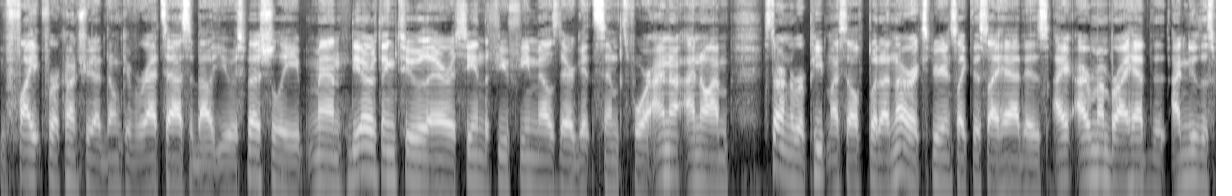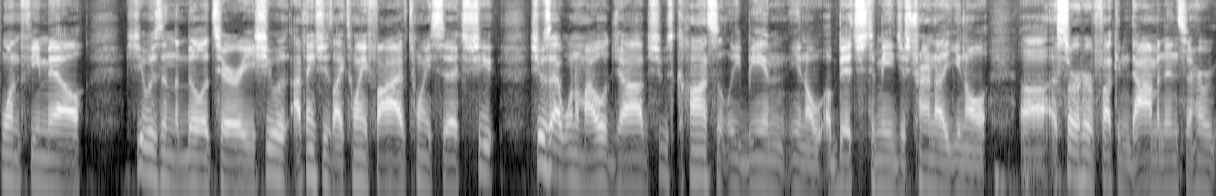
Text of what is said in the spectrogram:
you fight for a country that don't give a rat's ass about you, especially, man, the other thing too there is seeing the few females there get simped for. I know, I know I'm starting to repeat myself, but another experience like this I had is I, I remember I had the, I knew this one female she was in the military. She was, I think she's like 25, 26. She, she was at one of my old jobs. She was constantly being, you know, a bitch to me, just trying to, you know, uh, assert her fucking dominance and her,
